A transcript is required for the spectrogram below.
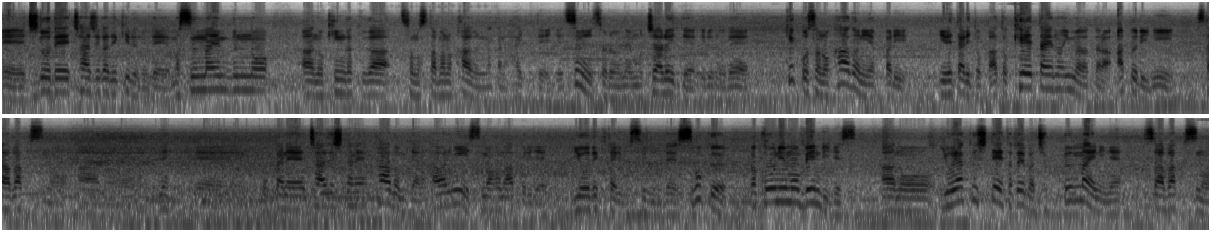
えー、自動でチャージができるので、まあ、数万円分のあの金額がそのスタバのカードの中に入っていて常にそれをね持ち歩いているので結構そのカードにやっぱり入れたりとかあと携帯の今だったらアプリにスターバックスのあの、金チャージしたねカードみたいな代わりにスマホのアプリで利用できたりもするのですごく、まあ、購入も便利です。あの予約して例えば10分前にねスターバックスの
